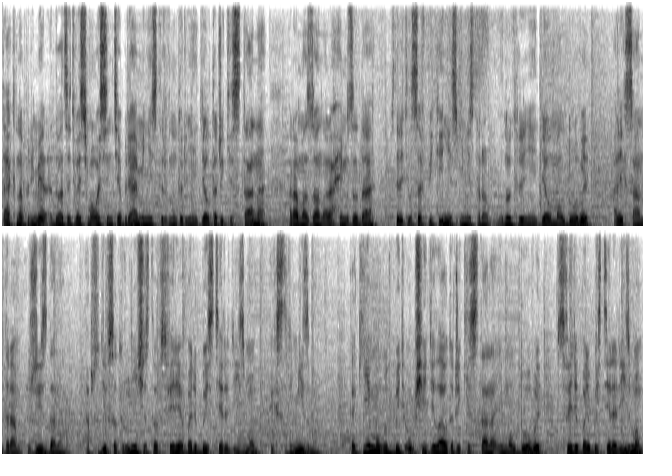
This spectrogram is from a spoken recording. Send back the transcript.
так, например, 28 сентября министр внутренних дел Таджикистана Рамазан Рахимзада встретился в Пекине с министром внутренних дел Молдовы Александром Жизданом, обсудив сотрудничество в сфере борьбы с терроризмом, экстремизмом. Какие могут быть общие дела у Таджикистана и Молдовы в сфере борьбы с терроризмом,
